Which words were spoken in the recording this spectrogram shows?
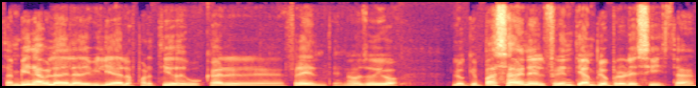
también habla de la debilidad de los partidos de buscar eh, frente, ¿no? Yo digo, lo que pasa en el Frente Amplio Progresista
